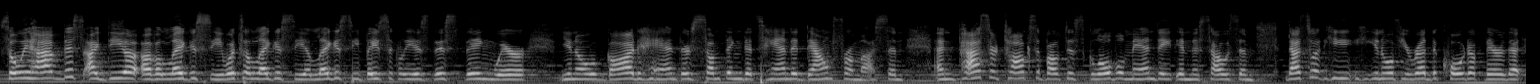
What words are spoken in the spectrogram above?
So we have this idea of a legacy. What's a legacy? A legacy basically is this thing where, you know, God hand there's something that's handed down from us. And and pastor talks about this global mandate in this house and that's what he, he you know, if you read the quote up there that,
